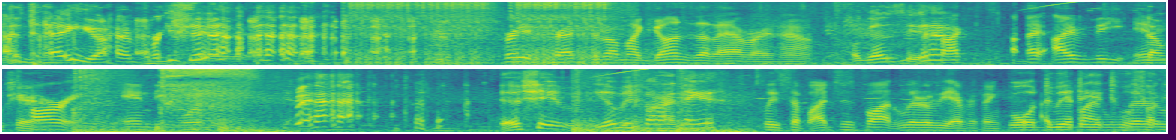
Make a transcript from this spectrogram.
Thank you, I appreciate it. Pretty impressed about my guns that I have right now. What guns do you have? fact, I, I have the care. MTAR Andy Warman. Yeah, shit, you'll be fine, nigga. Please stop. I just bought literally everything. Well, do I we have to get to a literally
